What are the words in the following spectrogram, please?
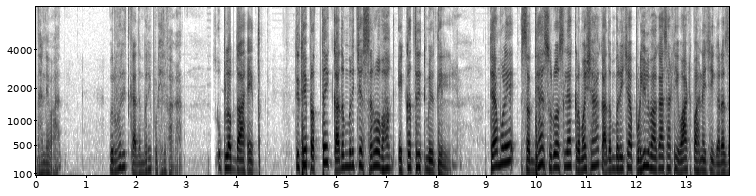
धन्यवाद. उर्वरित कादंबरी पुढील भागात उपलब्ध आहेत. तिथे प्रत्येक कादंबरीचे सर्व भाग एकत्रित मिळतील. त्यामुळे सध्या सुरू असल्या क्रमशः कादंबरीच्या पुढील भागासाठी वाट पाहण्याची गरज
